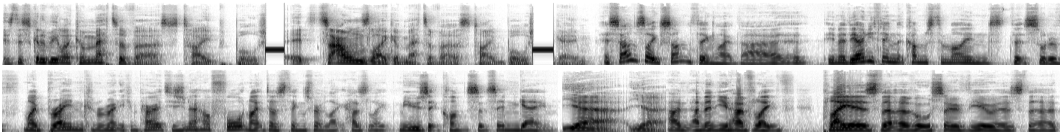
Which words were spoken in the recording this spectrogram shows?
Is this going to be like a metaverse type bullshit? It sounds like a metaverse type bullshit game. It sounds like something like that. You know, the only thing that comes to mind that sort of my brain can remotely compare it to is you know how Fortnite does things where it like has like music concerts in game, Yeah, yeah. and and then you have like players that are also viewers that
